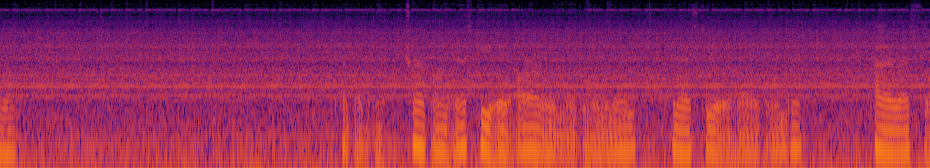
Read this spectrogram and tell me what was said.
Yeah. Type of uh, on S-P-A-R in 1999 and S-T-A-R at the window. High arrest for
